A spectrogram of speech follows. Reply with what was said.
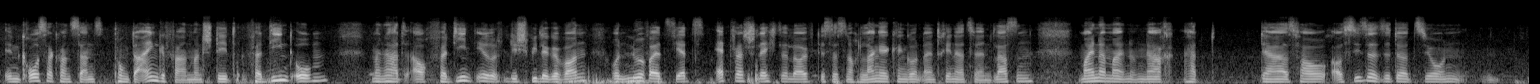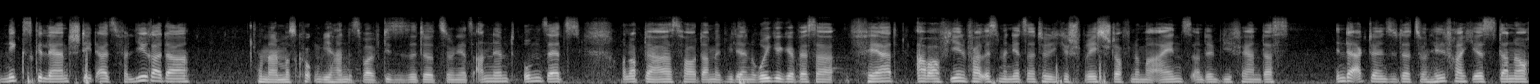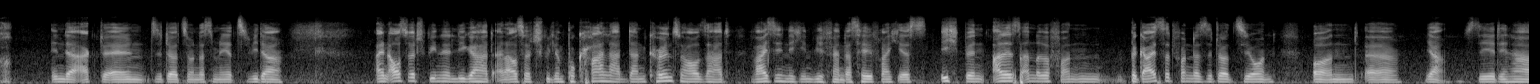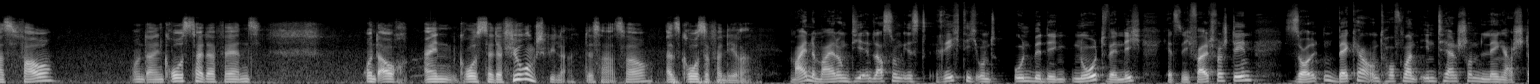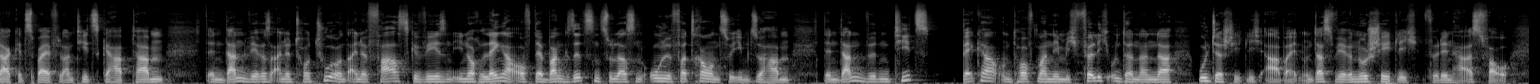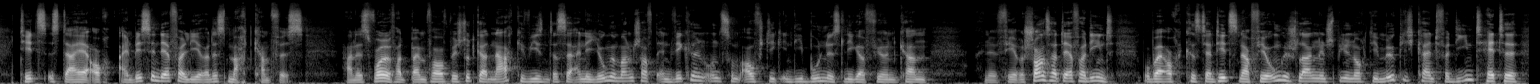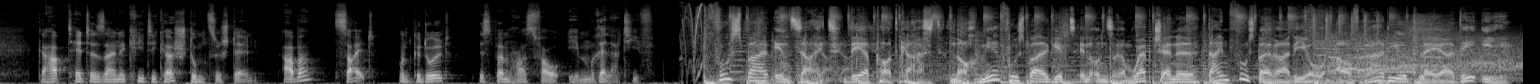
in großer Konstanz Punkte eingefahren. Man steht verdient oben, man hat auch verdient ihre, die Spiele gewonnen und nur weil es jetzt etwas schlechter läuft, ist das noch lange kein Grund, einen Trainer zu entlassen. Meiner Meinung nach hat der HSV aus dieser Situation nichts gelernt, steht als Verlierer da Man muss gucken, wie Hannes Wolf diese Situation jetzt annimmt, umsetzt und ob der HSV damit wieder in ruhige Gewässer fährt. Aber auf jeden Fall ist man jetzt natürlich Gesprächsstoff Nummer eins und inwiefern das in der aktuellen Situation hilfreich ist, dann auch in der aktuellen Situation, dass man jetzt wieder ein Auswärtsspiel in der Liga hat, ein Auswärtsspiel im Pokal hat, dann Köln zu Hause hat, weiß ich nicht, inwiefern das hilfreich ist. Ich bin alles andere von begeistert von der Situation und äh, ja, sehe den HSV und einen Großteil der Fans und auch einen Großteil der Führungsspieler des HSV als große Verlierer. Meine Meinung, die Entlassung ist richtig und unbedingt notwendig. Jetzt nicht falsch verstehen, sollten Becker und Hoffmann intern schon länger starke Zweifel an Tietz gehabt haben. Denn dann wäre es eine Tortur und eine Farce gewesen, ihn noch länger auf der Bank sitzen zu lassen, ohne Vertrauen zu ihm zu haben. Denn dann würden Tietz, Becker und Hoffmann nämlich völlig untereinander unterschiedlich arbeiten und das wäre nur schädlich für den HSV. Titz ist daher auch ein bisschen der Verlierer des Machtkampfes. Hannes Wolf hat beim VfB Stuttgart nachgewiesen, dass er eine junge Mannschaft entwickeln und zum Aufstieg in die Bundesliga führen kann. Eine faire Chance hatte er verdient, wobei auch Christian Titz nach vier ungeschlagenen Spielen noch die Möglichkeit verdient hätte, gehabt hätte, seine Kritiker stumm zu stellen. Aber Zeit und Geduld ist beim HSV eben relativ. Fußball Inside, der Podcast. Noch mehr Fußball gibt's in unserem Webchannel Dein Fußballradio auf radioplayer.de.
